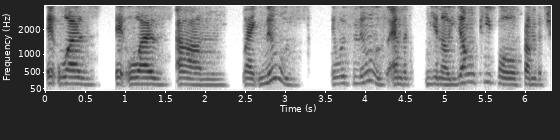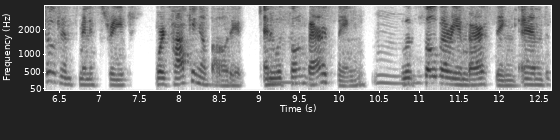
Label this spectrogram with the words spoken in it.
it was it was um like news it was news and the you know young people from the children's ministry were talking about it and it was so mm. embarrassing mm. it was mm. so very embarrassing and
